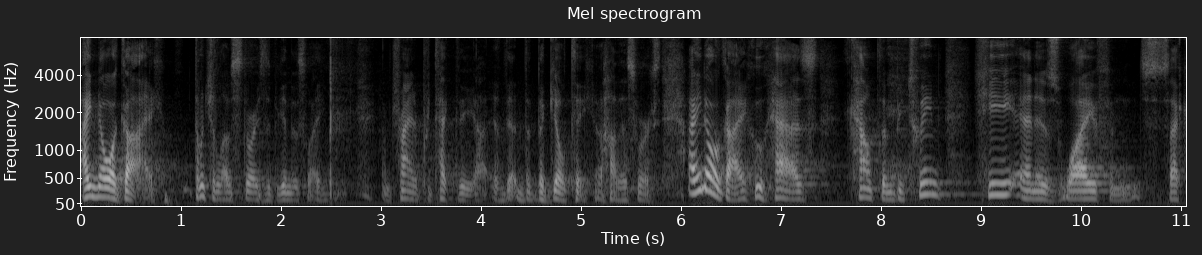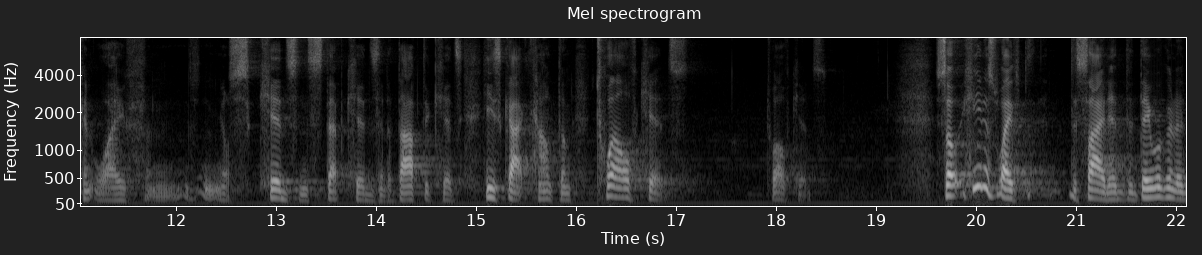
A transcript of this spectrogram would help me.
I know a guy. Don't you love stories that begin this way? I'm trying to protect the, uh, the, the, guilty of how this works. I know a guy who has, count them, between he and his wife and second wife and you know, kids and stepkids and adopted kids, he's got, count them, 12 kids. 12 kids. So he and his wife decided that they were going to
